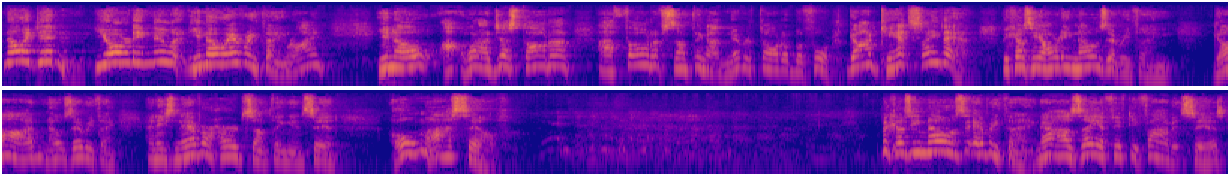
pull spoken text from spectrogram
No, it didn't. You already knew it. You know everything, right? You know, I, what I just thought of, I thought of something I'd never thought of before. God can't say that because He already knows everything. God knows everything. And He's never heard something and said, Oh, myself. because He knows everything. Now, Isaiah 55, it says,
